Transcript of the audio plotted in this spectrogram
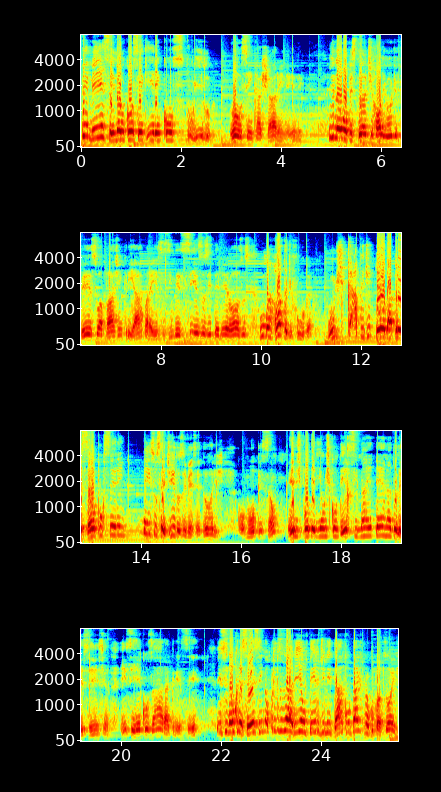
temessem não conseguirem construí-lo ou se encaixarem nele. E não obstante, Hollywood fez sua parte em criar para esses indecisos e temerosos uma rota de fuga, um escape de toda a pressão por serem bem-sucedidos e vencedores. Como opção, eles poderiam esconder-se na eterna adolescência e se recusar a crescer. E se não crescessem, não precisariam ter de lidar com tais preocupações.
